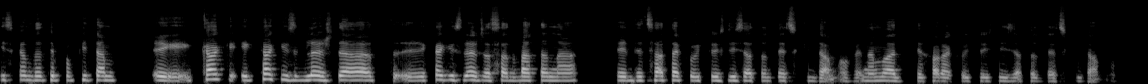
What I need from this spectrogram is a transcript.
iskam da te popitam, как, как изглежда, как изглежда съдбата на децата, които излизат от детски домове, на младите хора, които излизат от детски домове.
